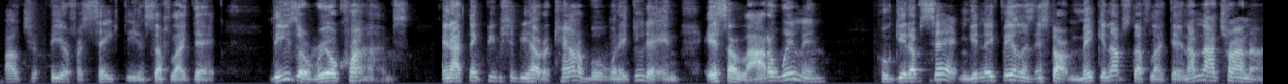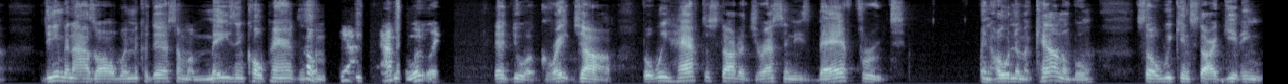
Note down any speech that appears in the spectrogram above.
about your fear for safety and stuff like that? These are real crimes, and I think people should be held accountable when they do that. And it's a lot of women who get upset and get in their feelings and start making up stuff like that. And I'm not trying to demonize all women because there are some amazing co-parents and Oh, some yeah, absolutely. that do a great job. But we have to start addressing these bad fruits and holding them accountable so we can start getting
